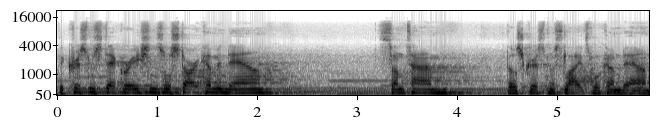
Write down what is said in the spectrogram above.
The Christmas decorations will start coming down. Sometime those Christmas lights will come down.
